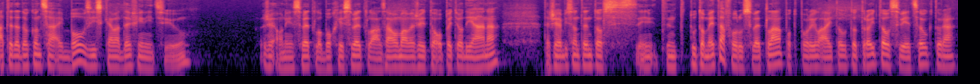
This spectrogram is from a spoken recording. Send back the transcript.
a teda dokonca aj Boh získava definíciu že on je svetlo, Boh je svetlo a zaujímavé, že je to opäť od Jána. Takže ja by som tento, tento, túto metaforu svetla podporil aj touto trojitou sviecou, ktorá e,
